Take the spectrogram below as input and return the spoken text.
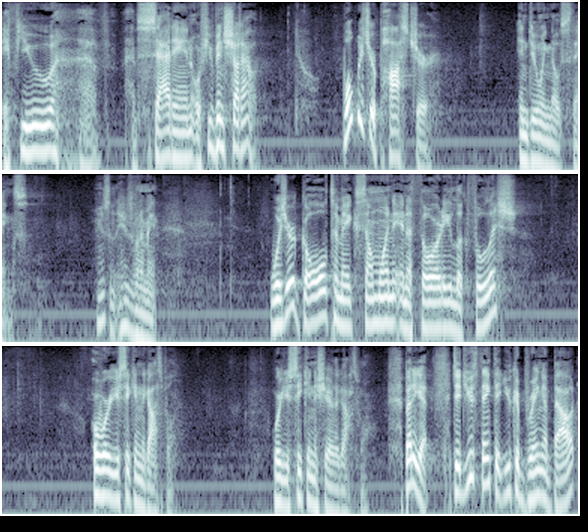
if you have, have sat in or if you've been shut out, what was your posture in doing those things? Here's, here's what I mean. Was your goal to make someone in authority look foolish? Or were you seeking the gospel? Were you seeking to share the gospel? Better yet, did you think that you could bring about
